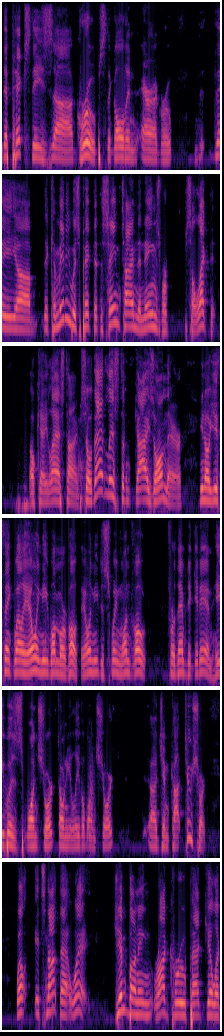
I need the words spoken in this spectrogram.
that picks these uh, groups, the Golden Era group, the uh, the committee was picked at the same time the names were selected. Okay, last time. So that list of guys on there, you know, you think, well, they only need one more vote. They only need to swing one vote for them to get in. He was one short. Tony Oliva one short. Uh, Jim Kaat two short. Well, it's not that way. Jim Bunning, Rod Carew, Pat Gillick,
